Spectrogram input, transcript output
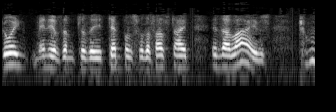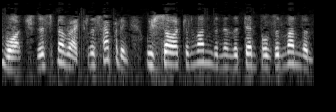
going, many of them, to the temples for the first time in their lives to watch this miraculous happening. We saw it in London, in the temples in London,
